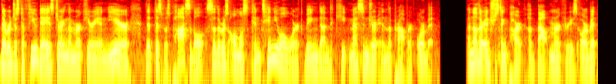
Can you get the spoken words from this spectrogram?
There were just a few days during the Mercurian year that this was possible, so there was almost continual work being done to keep Messenger in the proper orbit. Another interesting part about Mercury's orbit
